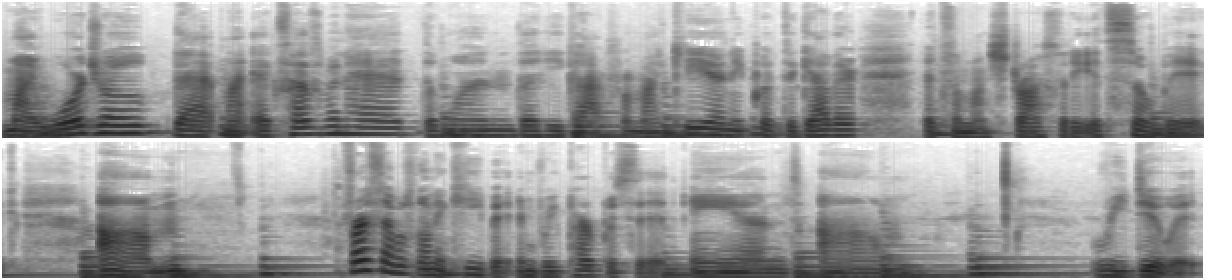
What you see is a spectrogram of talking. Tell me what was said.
my wardrobe that my ex-husband had, the one that he got from IKEA and he put together. That's a monstrosity. It's so big. Um, first I was going to keep it and repurpose it and um, redo it.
